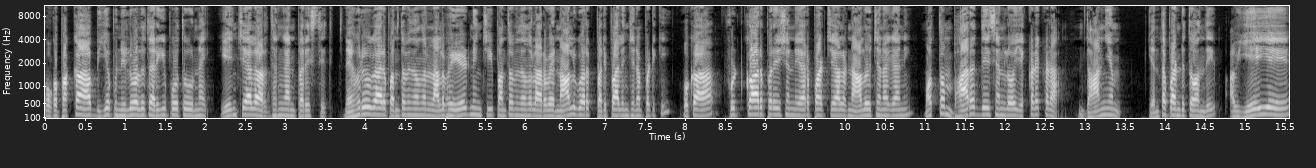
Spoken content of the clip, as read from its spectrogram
ఒక పక్క బియ్యపు నిల్వలు తరిగిపోతూ ఉన్నాయి. ఏం చేయాలో అర్థం కాని పరిస్థితి. నెహ్రూ గారు పంతొమ్మిది వందల నలభై ఏడు నుంచి పంతొమ్మిది వందల అరవై నాలుగు వరకు పరిపాలించినప్పటికీ ఒక ఫుడ్ కార్పొరేషన్ ఏర్పాటు చేయాలన్న ఆలోచన గాని మొత్తం భారతదేశంలో ఎక్కడెక్కడ ధాన్యం ఎంత పండుతోంది? అవి ఏ ఏ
